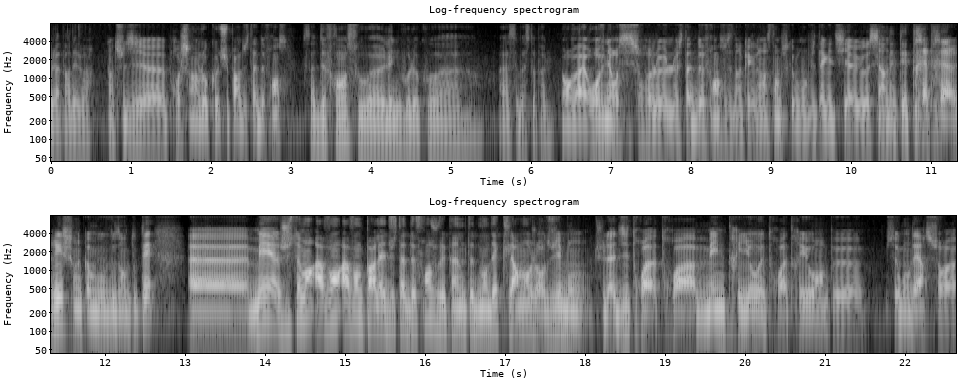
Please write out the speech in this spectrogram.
de la part des joueurs. Quand tu dis euh, prochain locaux, tu parles du Stade de France? Stade de France ou euh, les nouveaux locaux à, à Sébastopol. On va revenir aussi sur le, le Stade de France aussi dans quelques instants, parce que bon, Vitality a eu aussi un été très très riche, hein, comme vous vous en doutez. Euh, mais justement, avant, avant de parler du Stade de France, je voulais quand même te demander, clairement aujourd'hui, bon, tu l'as dit, trois, trois main trios et trois trios un peu euh, secondaires sur, euh,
